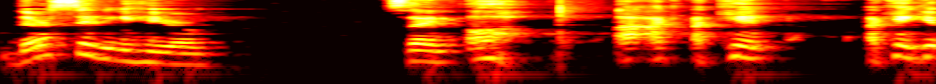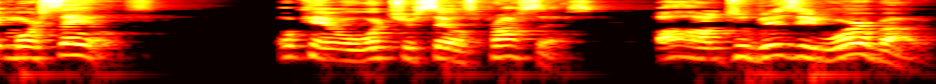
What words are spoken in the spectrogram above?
they're sitting here saying, "Oh, I, I can't, I can't get more sales. Okay, well, what's your sales process? Oh, I'm too busy to worry about it.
